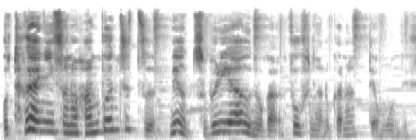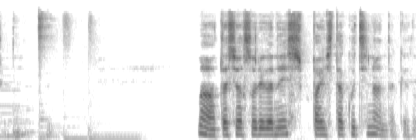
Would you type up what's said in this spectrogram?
お互いにその半分ずつ目をつぶり合うのが夫婦なのかなって思うんですよね。まあ私はそれがね失敗した口なんだけど。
